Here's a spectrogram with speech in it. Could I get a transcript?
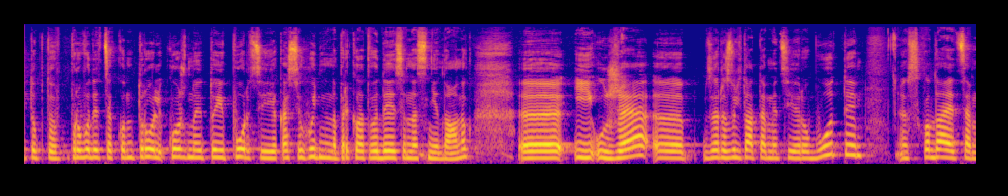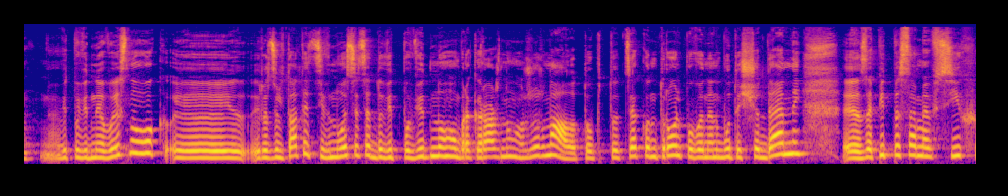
тобто проводиться контроль кожної тої порції, яка сьогодні, наприклад, видається на сніданок. Е, І вже е, за результатами цієї роботи е, складається відповідний висновок. Результати ці вносяться до відповідного бракеражного журналу. Тобто, це контроль повинен бути щоденний за підписами всіх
